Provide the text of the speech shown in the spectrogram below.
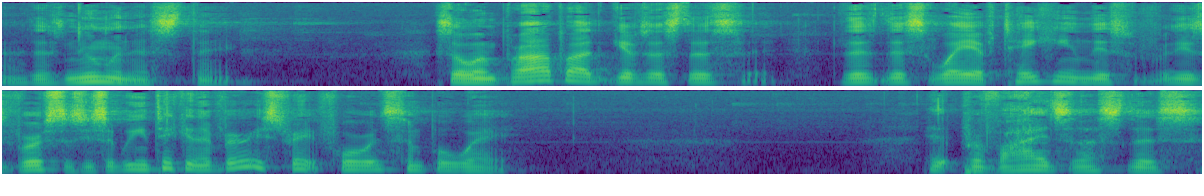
Uh, this numinous thing. So when Prabhupada gives us this, this, this way of taking these, these verses, he said we can take it in a very straightforward, simple way. It provides us this,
